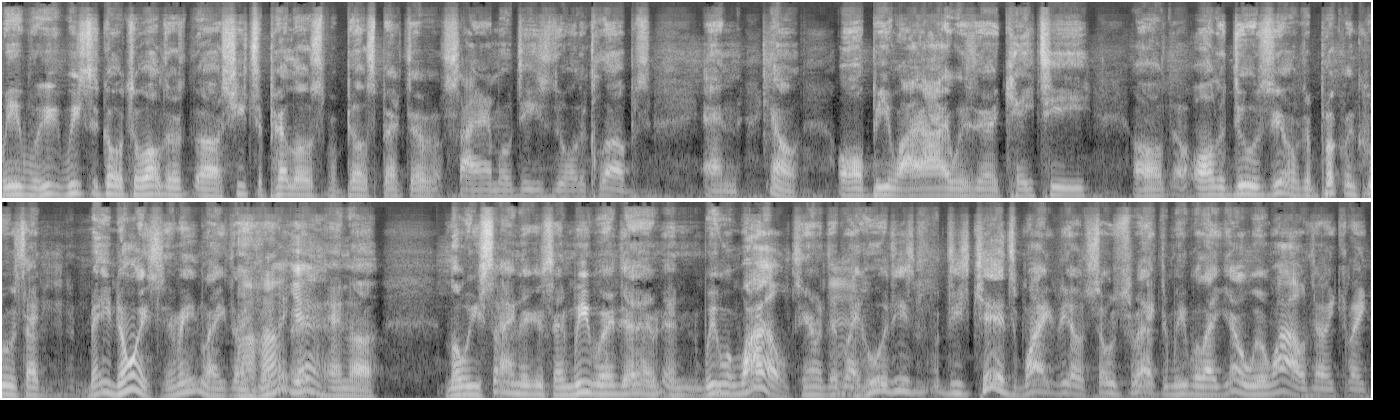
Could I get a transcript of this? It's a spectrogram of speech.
we, we, we used to go to all the uh, sheets of pillows for Bill Spector, Sire MODs, do all the clubs. And, you know, all BYI was there, KT, all, the- all the dudes, you know, the Brooklyn crews that made noise, you know what I mean? Like, like Uh-huh, yeah. And uh, Low East Side niggas, and we were there, and we were wild. You know, they're like, who are these these kids? Why, you know, so select? And we were like, yo, we're wild. Like, like,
